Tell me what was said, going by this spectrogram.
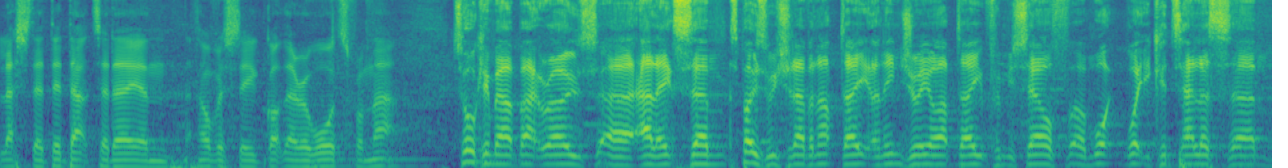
Leicester did that today, and obviously got their rewards from that. Talking about back rows, uh, Alex, um, I suppose we should have an update, an injury update from yourself, um, what, what you could tell us, um,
